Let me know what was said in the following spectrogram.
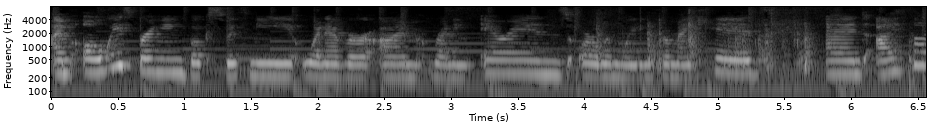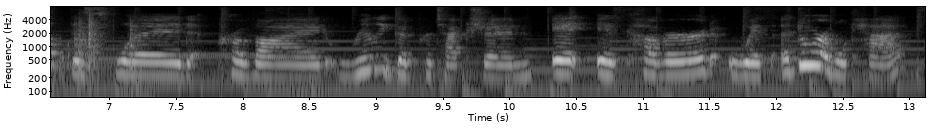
I'm always bringing books with me whenever I'm running errands or when waiting for my kids and I thought this would provide really good protection. It is covered with adorable cats.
